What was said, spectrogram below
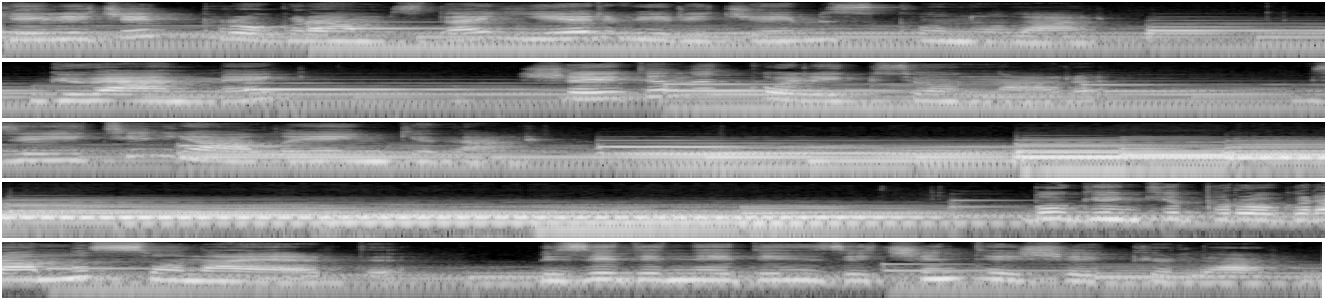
gelecek programımızda yer vereceğimiz konular Güvenmek, Şeytanın koleksiyonları, Zeytinyağlı enginar. Bugünkü programımız sona erdi. Bizi dinlediğiniz için teşekkürler.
